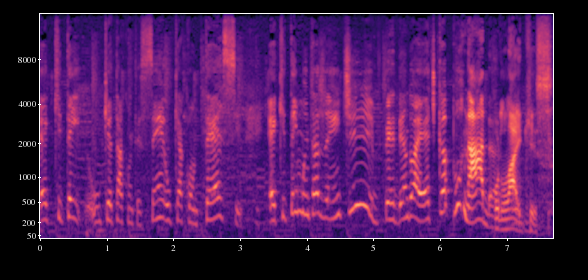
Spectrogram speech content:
é que tem. O que está acontecendo, o que acontece é que tem muita gente perdendo a ética por nada. Por likes.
